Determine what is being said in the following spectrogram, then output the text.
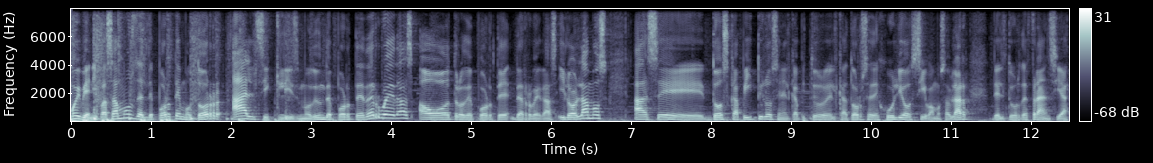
Muy bien, y pasamos del deporte motor al ciclismo, de un deporte de ruedas a otro deporte de ruedas. Y lo hablamos hace dos capítulos, en el capítulo del 14 de julio, sí vamos a hablar del Tour de Francia,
